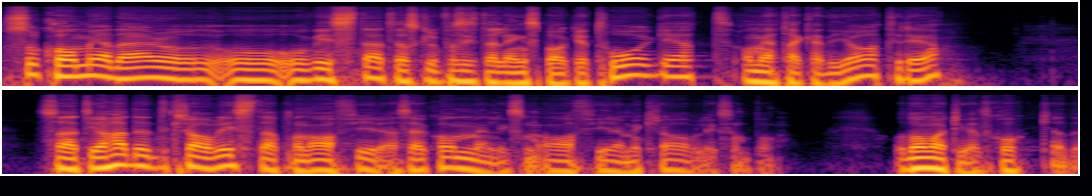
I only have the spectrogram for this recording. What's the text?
så kom jag där och, och, och, visste att jag skulle få sitta längst bak i tåget om jag tackade ja till det. Så att jag hade en kravlista på en A4, så jag kom med liksom A4 med krav liksom på. Och de var helt chockade.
